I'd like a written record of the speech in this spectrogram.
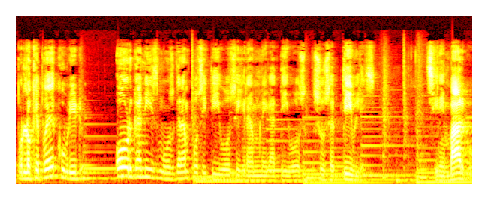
por lo que puede cubrir organismos gram positivos y gram negativos susceptibles. Sin embargo,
